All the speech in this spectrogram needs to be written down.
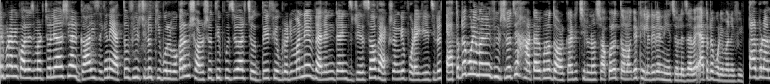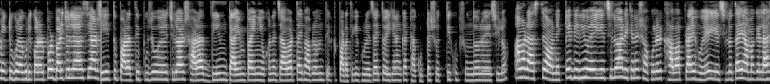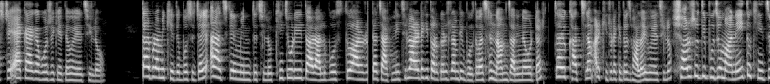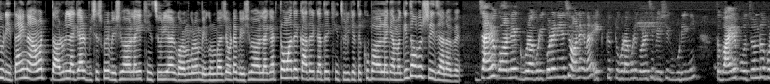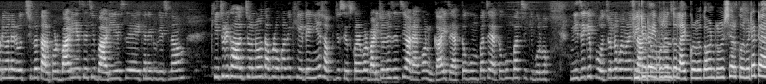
এরপর আমি কলেজ মাঠ চলে আসি। আর গাইজ এখানে এত ভিড় ছিল, কি বলব? কারণ সরস্বতী পুজো আর চোদ্দোই ফেব্রুয়ারি মানে ভ্যালেন্টাইন্স ডে সব একসঙ্গে পড়ে গিয়েছিল। এতটা পরিমাণে ভিড় ছিল যে হাঁটার কোনো দরকারই ছিল না। সকলে তোমাকে ঠেলে ঠেলে নিয়ে চলে যাবে, এতটা পরিমাণে ভিড়। তারপর আমি একটু ঘোরাঘুরি করার পর বাড়ি চলে আসি। আর যেহেতু পাড়াতে পুজো হয়েছিল, আর সারা দিন টাইম পাইনি ওখানে যাওয়ার, তাই ভাবলাম একটু পাড়া থেকে ঘুরে যাই। তো এখানকার ঠাকুরটা সত্যি খুব সুন্দর হয়েছিল। আমার আসতে অনেকটাই দেরি হয়ে গিয়েছিল, আর এখানে সকলের খাওয়া প্রায় হয়ে গিয়েছিল তাই আমাকে লাস্টে একা একা বসে খেতে হয়েছিল। তারপর আমি খেতে বসে যাই, আর আজকের মেনুতে ছিল খিচুড়ি, তার আলু পোস্ত, আর একটা চাটনি ছিল, আর একটা কি তরকারি ছিল আমি ঠিক বলতে পারছি না, নাম জানি না ওটার। যাই হোক, খাচ্ছিলাম, আর খিচুড়িটা খেতে বেশ ভালোই হয়েছিল। সরস্বতী পুজো মানেই তো খিচুড়ি, তাই না? আমার দারুণ লাগে, আর বিশেষ করে বেশি ভালো লাগে খিচুড়ি আর গরম গরম বেগুন ভাজা, ওটা বেশি ভালো লাগে। আর তোমাদের কাদের কাদের খিচুড়ি খেতে খুব ভালো লাগে আমাকে কিন্তু অবশ্যই জানাবে। যাই হোক অনেক ঘোরাঘুরি করে নিয়েছি অনেক না একটু একটু ঘোরাঘুরি করেছি বেশি ঘুরিনি। তো বাইরে প্রচণ্ড পরিমাণে রোদ ছিল তারপর বাড়ি এসেছি বাড়ি এসে এখানে একটু গেছিলাম খিচুড়ি খাওয়ার জন্য তারপর ওখানে খেটে নিয়ে সব কিছু শেষ করার পর বাড়ি চলে এসেছি। আর এখন গাইছে এত ঘুম পাচ্ছে এত ঘুম পাচ্ছে কি বলব? নিজেকে প্রচণ্ড পরিমাণে ভিডিওটা এই পর্যন্ত লাইক করবে কমেন্ট করবে শেয়ার করবে টাটা!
